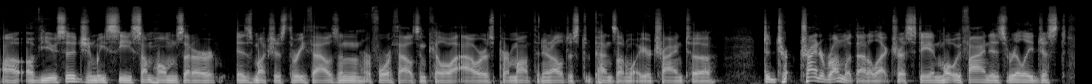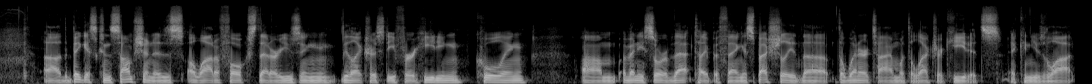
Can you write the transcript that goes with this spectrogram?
uh, of usage, and we see some homes that are as much as 3,000 or 4,000 kilowatt hours per month, and it all just depends on what you're trying to, to tr- trying to run with that electricity. And what we find is really just uh, the biggest consumption is a lot of folks that are using the electricity for heating, cooling. Um, of any sort of that type of thing, especially in the the wintertime with electric heat, it's it can use a lot.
